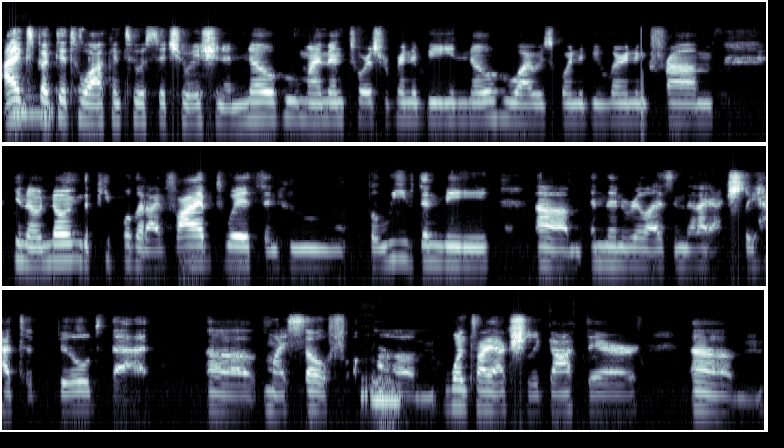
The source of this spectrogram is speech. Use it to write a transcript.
I mm-hmm. expected to walk into a situation and know who my mentors were going to be, know who I was going to be learning from, you know, knowing the people that I vibed with and who believed in me, um, and then realizing that I actually had to build that uh, myself mm-hmm. um, once I actually got there. Um,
